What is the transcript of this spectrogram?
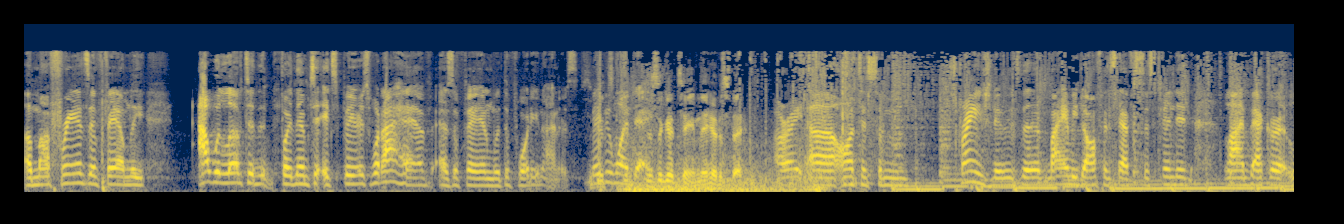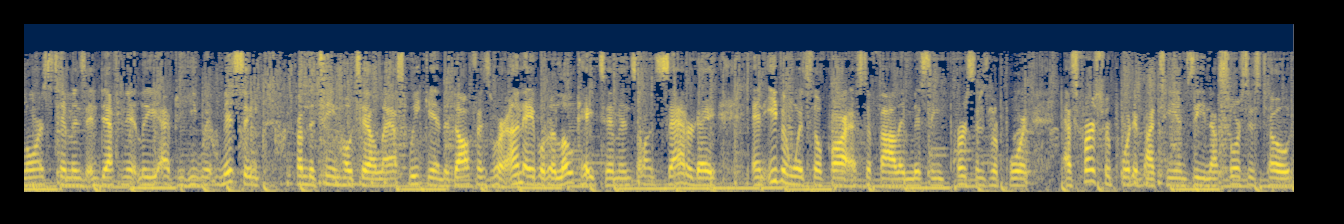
of my friends and family I would love to, for them to experience what I have as a fan with the 49ers. Maybe one day. It's a good team. They're here to stay. All right, uh, on to some strange news. The Miami Dolphins have suspended linebacker Lawrence Timmons indefinitely after he went missing from the team hotel last weekend. The Dolphins were unable to locate Timmons on Saturday and even went so far as to file a missing persons report as first reported by TMZ. Now, sources told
